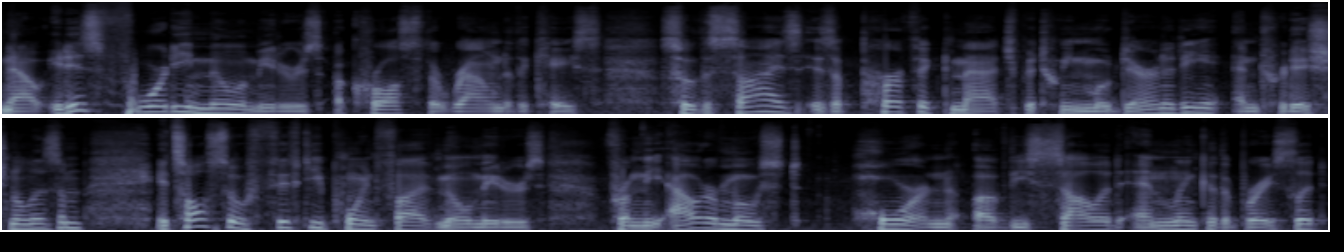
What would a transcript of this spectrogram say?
Now, it is 40 millimeters across the round of the case, so the size is a perfect match between modernity and traditionalism. It's also 50.5 millimeters from the outermost horn of the solid end link of the bracelet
